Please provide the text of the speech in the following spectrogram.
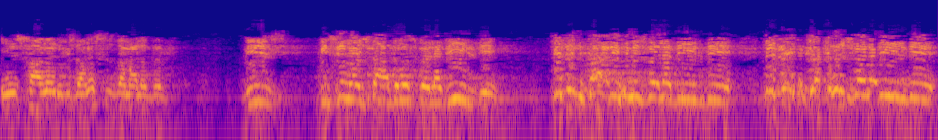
İnsanın vicdanı sızlamalıdır. Biz, bizim ecdadımız böyle değildi. Bizim tarihimiz böyle değildi. Bizim kökümüz böyle değildi.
